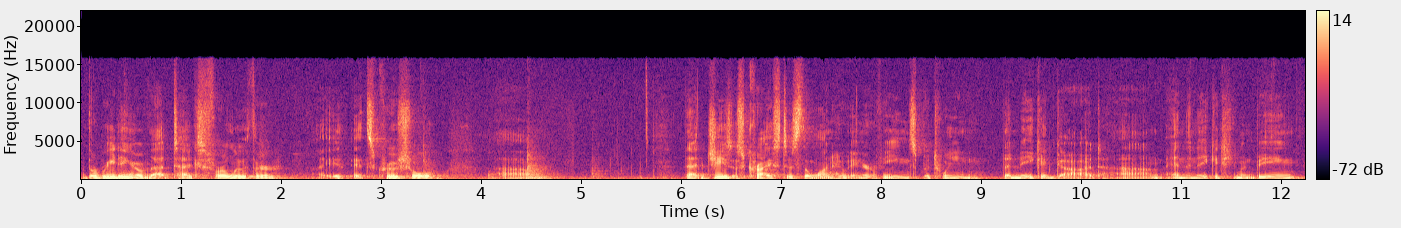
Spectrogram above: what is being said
the reading of that text for Luther, it, it's crucial um, that Jesus Christ is the one who intervenes between the naked God um, and the naked human being.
